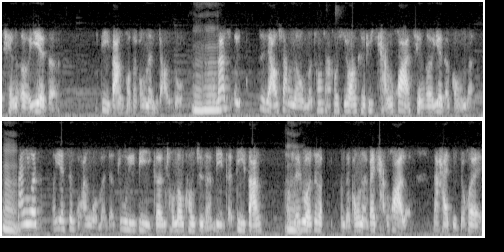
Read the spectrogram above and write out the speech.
前额叶的地方，或者功能比较弱。嗯哼、哦，那所以治疗上呢，我们通常会希望可以去强化前额叶的功能。嗯，那因为前额叶是管我们的注意力跟冲动控制能力的地方，哦、所以如果这个地方的功能被强化了，那孩子就会。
